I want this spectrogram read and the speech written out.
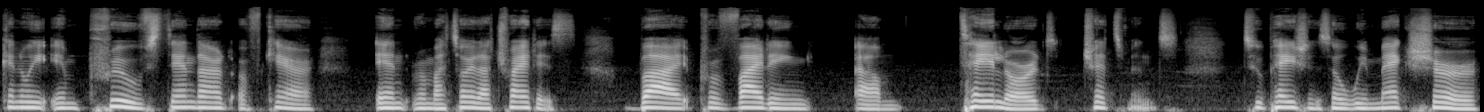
can we improve standard of care in rheumatoid arthritis by providing um, tailored treatment to patients. So we make sure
